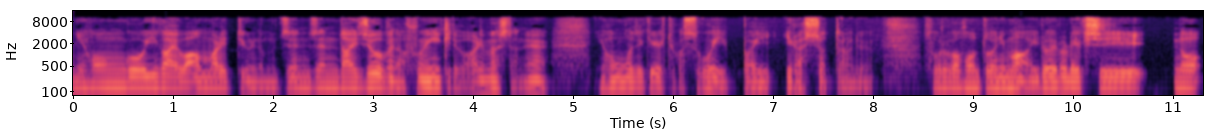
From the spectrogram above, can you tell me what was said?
日本語以外はあんまりっていうのも全然大丈夫な雰囲気ではありましたね。日本語できる人がすごいいっぱいいらっしゃったので、それは本当にまあいろいろ歴史の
